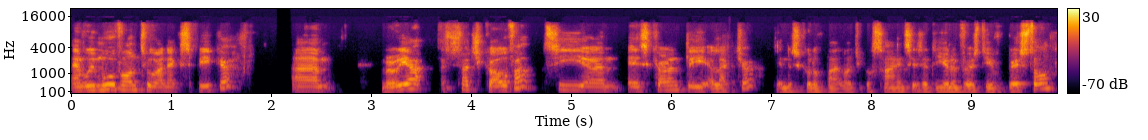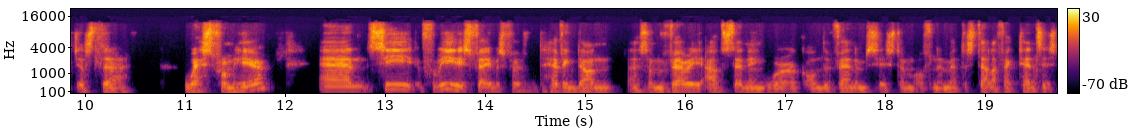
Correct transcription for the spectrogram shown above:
And we move on to our next speaker, um, Maria Sachkova. She um, is currently a lecturer in the School of Biological Sciences at the University of Bristol, just uh, west from here. And she, for me, is famous for having done uh, some very outstanding work on the venom system of Nematostella vectensis,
